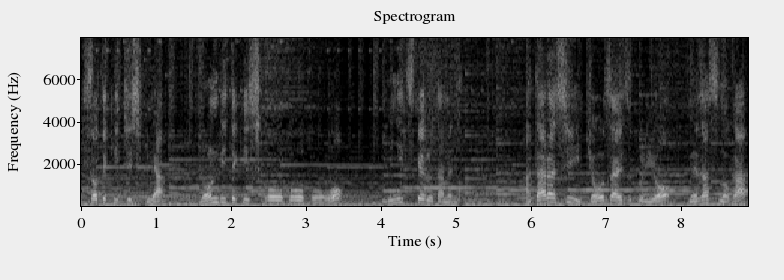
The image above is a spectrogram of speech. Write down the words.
基礎的知識や論理的思考方法を身につけるための新しい教材作りを目指すのが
